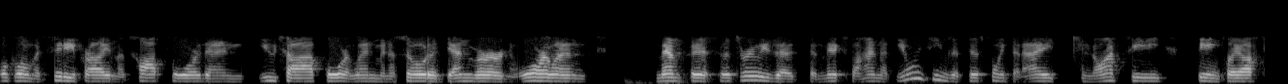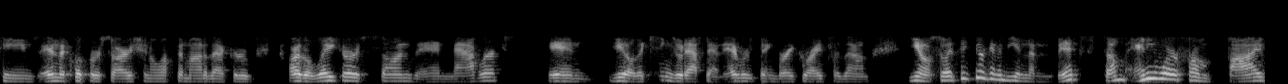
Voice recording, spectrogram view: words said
Oklahoma City probably in the top four. Then Utah, Portland, Minnesota, Denver, New Orleans, Memphis. That's really the the mix behind that. The only teams at this point that I cannot see being playoff teams, and the Clippers, sorry, shouldn't have left them out of that group, are the Lakers, Suns, and Mavericks. And, you know, the Kings would have to have everything break right for them. You know, so I think they're going to be in the mix, some anywhere from five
